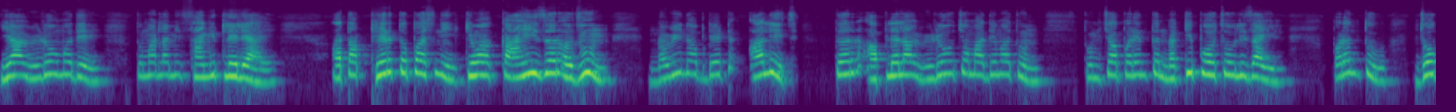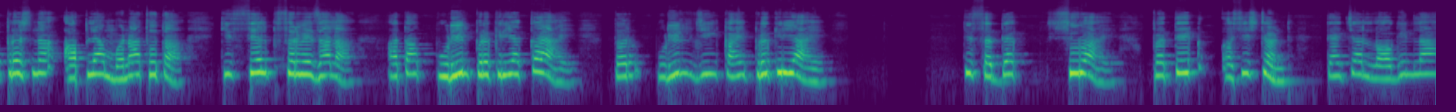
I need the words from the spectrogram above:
या व्हिडिओमध्ये तुम्हाला मी सांगितलेली आहे. आता फेर तपासणी किंवा काही जर अजून नवीन अपडेट आलीच तर आपल्याला व्हिडिओच्या माध्यमातून तुमच्यापर्यंत नक्की पोहोचवली जाईल. परंतु जो प्रश्न आपल्या मनात होता की सेल्फ सर्वे झाला आता पुढील प्रक्रिया काय आहे? तर पुढील जी काही प्रक्रिया आहे ती सध्या सुरू आहे. प्रत्येक असिस्टंट त्याच्या लॉग इनला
